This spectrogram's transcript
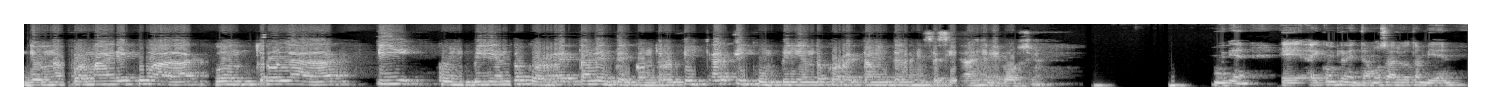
de una forma adecuada, controlada y cumpliendo correctamente el control fiscal y cumpliendo correctamente las necesidades de negocio. Muy bien, eh, ahí complementamos algo también.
